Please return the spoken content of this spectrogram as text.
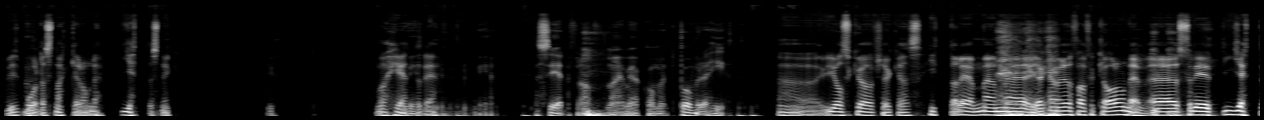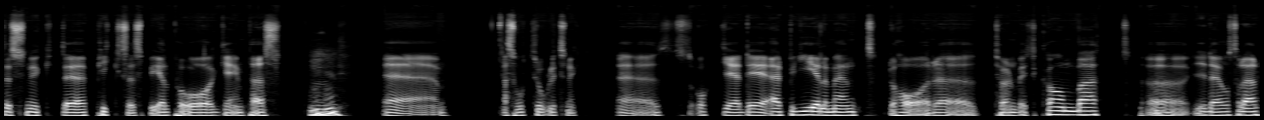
Vi båda snackar om det. Jättesnyggt. Vad Jag heter det? menar. Jag ser det framför mig men jag kommer inte på vad det heter. Eh, jag ska försöka hitta det, men eh, jag kan i alla fall förklara om det. Mm. Eh, så det är ett jättesnyggt uh, pixelspel på Game Pass. Mm. Eh, alltså otroligt snyggt. Eh, och eh, det är RPG-element, du har uh, turn-based combat eh, i det och sådär.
